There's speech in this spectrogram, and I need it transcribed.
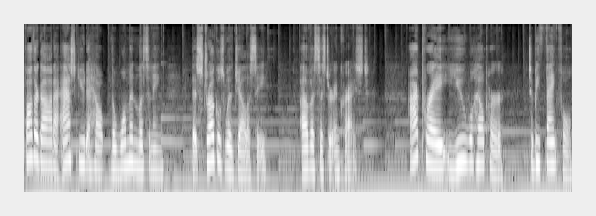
Father God, I ask you to help the woman listening that struggles with jealousy of a sister in Christ. I pray you will help her to be thankful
